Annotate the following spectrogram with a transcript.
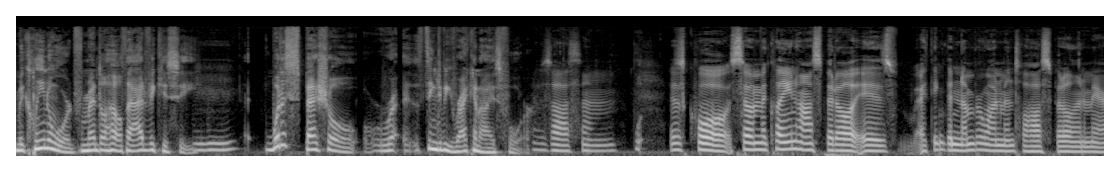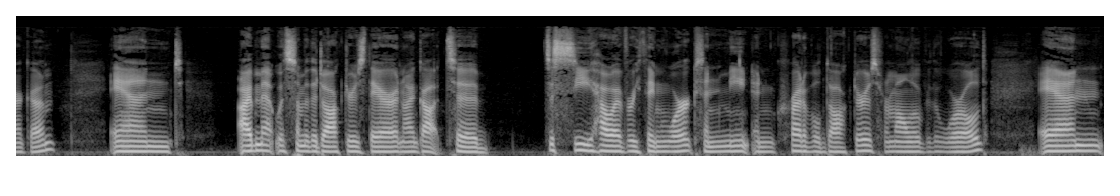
McLean Award for Mental Health Advocacy. Mm-hmm. What a special re- thing to be recognized for. It was awesome. It was cool. So McLean Hospital is, I think, the number one mental hospital in America, and I met with some of the doctors there, and I got to to see how everything works and meet incredible doctors from all over the world. And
